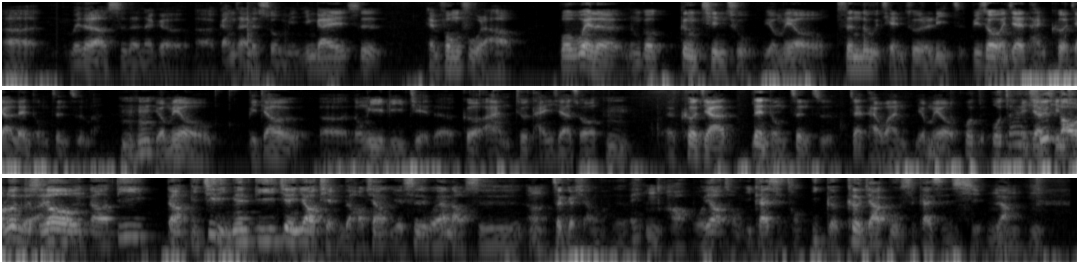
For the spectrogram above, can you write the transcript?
呃，韦德老师的那个呃刚才的说明，应该是。很丰富了哈，不过为了能够更清楚，有没有深入浅出的例子？比如说我们现在谈客家认同政治嘛，嗯哼，有没有比较呃容易理解的个案？就谈一下说，嗯，呃，客家认同政治在台湾有没有？我我在写导论的时候，呃，第一呃笔记里面第一件要填的，好像也是维安老师呃这个想法，就是哎，好，我要从一开始从一个客家故事开始写，这样。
